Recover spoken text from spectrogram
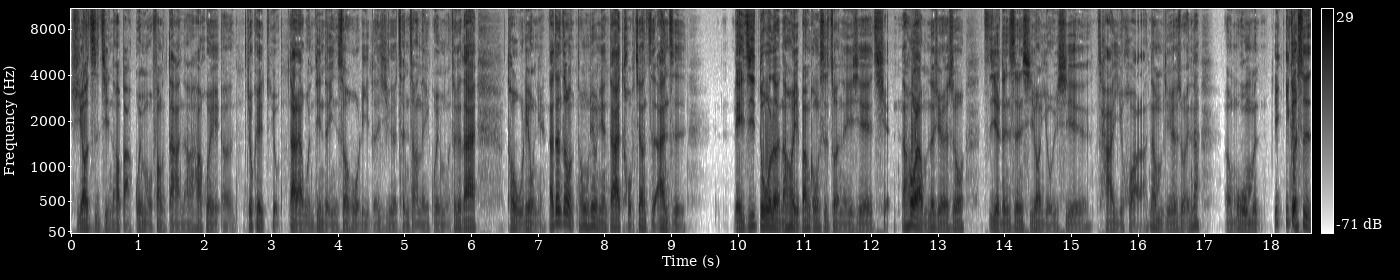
需要资金，然后把规模放大，然后它会呃就可以有带来稳定的营收获利的一个成长的一个规模。这个大概投五六年，那但这种投五六年，大概投这样子案子累积多了，然后也帮公司赚了一些钱。那后来我们都觉得说，自己的人生希望有一些差异化了。那我们觉得说，那呃，我们一一个是。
